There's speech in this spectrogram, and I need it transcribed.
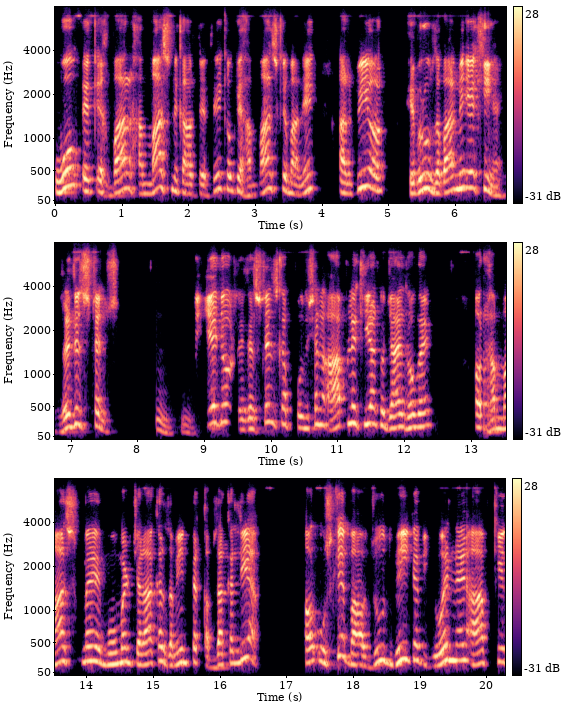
وہ ایک اخبار حماس نکالتے تھے کیونکہ حماس کے معنی عربی اور ہبرو زبان میں ایک ہی ہیں ریزسٹنس یہ جو ریزسٹنس کا پوزیشن آپ نے کیا تو جائز ہو گئے اور حماس میں موومنٹ چلا کر زمین پہ قبضہ کر لیا اور اس کے باوجود بھی جب یو این نے آپ کی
